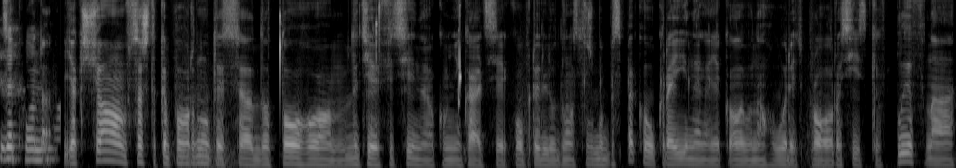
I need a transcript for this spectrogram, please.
законом. Якщо все ж таки повернутися до того, до тієї офіційної комунікації, яку оприлюднила Служба безпеки України, коли вони говорять про російський вплив на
